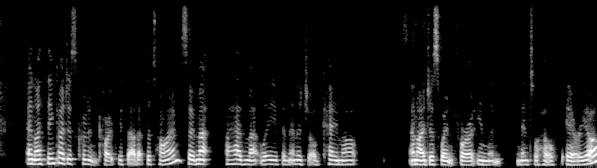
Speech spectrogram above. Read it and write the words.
and i think i just couldn't cope with that at the time so matt i had Matt leave and then a job came up and i just went for it in the mental health area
